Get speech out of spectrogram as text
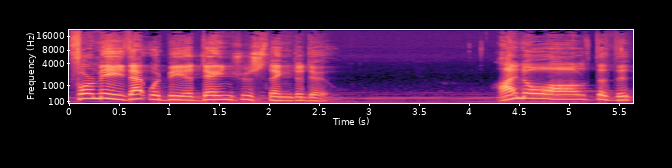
For me, that would be a dangerous thing to do. I know all the, the,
